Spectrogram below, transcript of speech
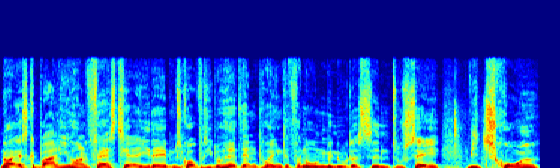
Nå, jeg skal bare lige holde fast her, Ida Ebenskov, fordi du havde den pointe for nogle minutter siden. Du sagde, vi troede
